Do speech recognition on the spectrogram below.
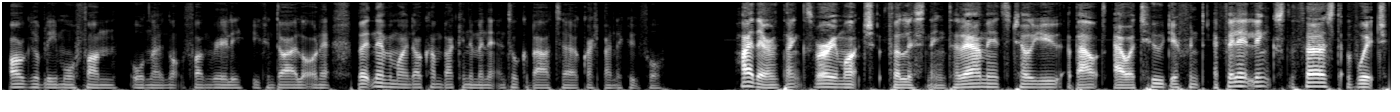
arguably more fun, or no, not fun really, you can die a lot on it, but never mind, I'll come back in a minute and talk about uh, Crash Bandicoot 4. Hi there and thanks very much for listening. Today I'm here to tell you about our two different affiliate links. The first of which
